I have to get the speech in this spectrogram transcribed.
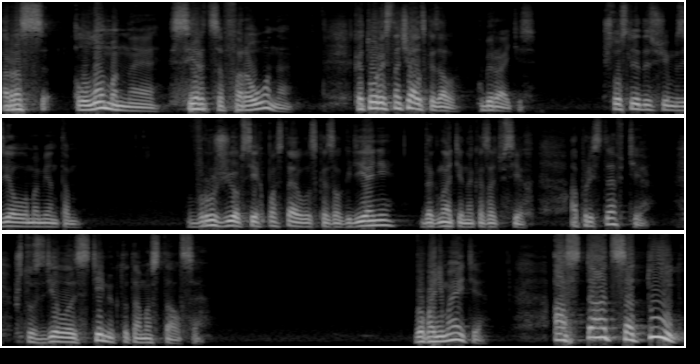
разломанное сердце фараона, который сначала сказал, убирайтесь, что следующим сделал моментом? В ружье всех поставил и сказал, где они? Догнать и наказать всех. А представьте, что сделалось с теми, кто там остался. Вы понимаете? Остаться тут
